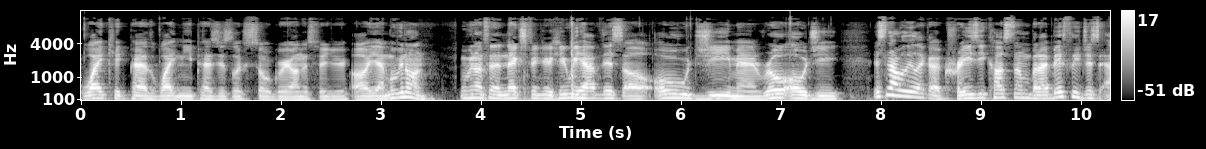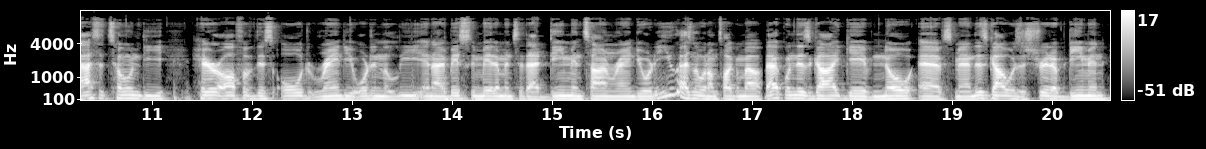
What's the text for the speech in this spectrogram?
White kick pads, white knee pads just looks so great on this figure. Uh, yeah, moving on. Moving on to the next figure. Here we have this uh, OG, man. Real OG. It's not really like a crazy custom, but I basically just acetone the hair off of this old Randy Orton Elite, and I basically made him into that Demon Time Randy Orton. You guys know what I'm talking about. Back when this guy gave no Fs, man. This guy was a straight up demon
